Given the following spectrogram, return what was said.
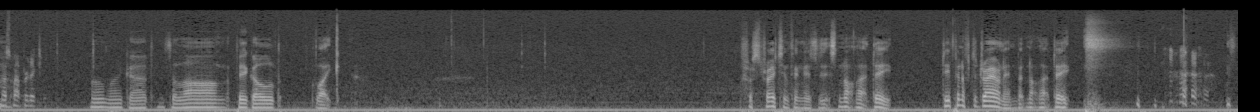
That's my prediction. oh my god. It's a long, big old lake. Frustrating thing is, is it's not that deep. Deep enough to drown in, but not that deep.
